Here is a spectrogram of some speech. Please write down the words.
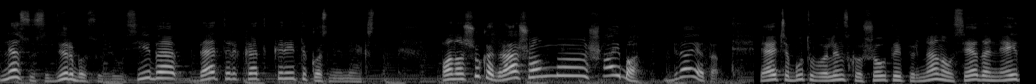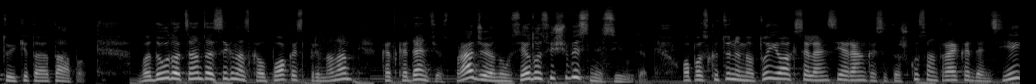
nesusidirba su vyriausybė, bet ir kad kritikos nemėgsta. Panašu, kad rašom e, šaibą, dviejatą. Jei čia būtų Valinsko šau, taip ir nenausėda neįtų į kitą etapą. VDU docentas Ignas Kalpokas primena, kad kadencijos pradžioje nausėdos iš vis nesijūtė, o paskutiniu metu jo ekscelencija renkasi taškus antrai kadencijai,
